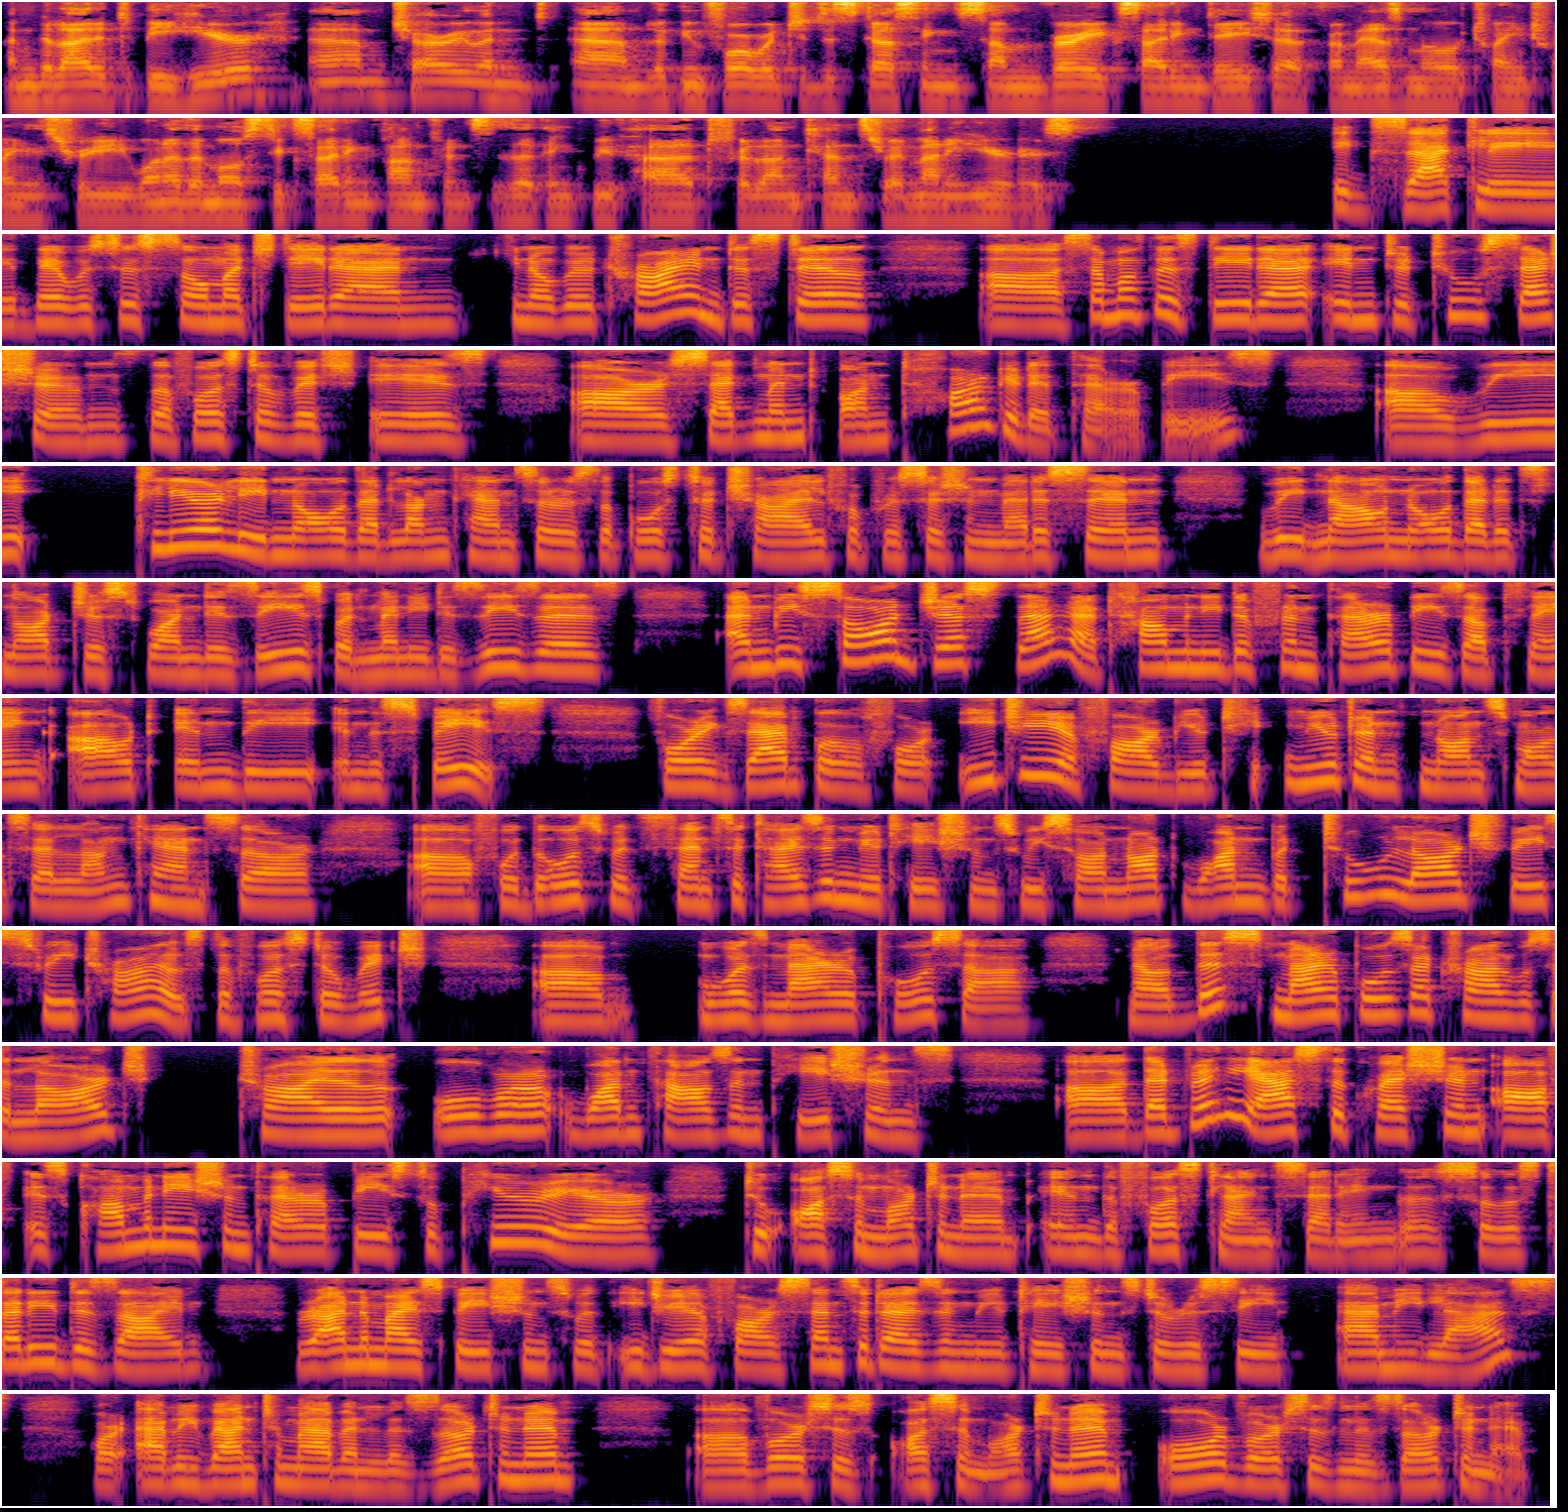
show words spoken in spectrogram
I'm delighted to be here, um, Charu, and um, looking forward to discussing some very exciting data from ESMO 2023, one of the most exciting conferences I think we've had for lung cancer in many years. Exactly. There was just so much data, and you know we'll try and distill uh, some of this data into two sessions. The first of which is our segment on targeted therapies. Uh, we clearly know that lung cancer is the poster child for precision medicine. We now know that it's not just one disease, but many diseases. And we saw just that, how many different therapies are playing out in the in the space. For example, for EGFR mut- mutant non small cell lung cancer, uh, for those with sensitizing mutations, we saw not one but two large phase three trials, the first of which um, was Mariposa. Now, this Mariposa trial was a large trial, over 1,000 patients. Uh, that really asks the question of is combination therapy superior to osimertinib in the first line setting? So the study design randomized patients with EGFR sensitizing mutations to receive amilas or amivantamab and lazertinib uh, versus osimertinib or versus lazertinib.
